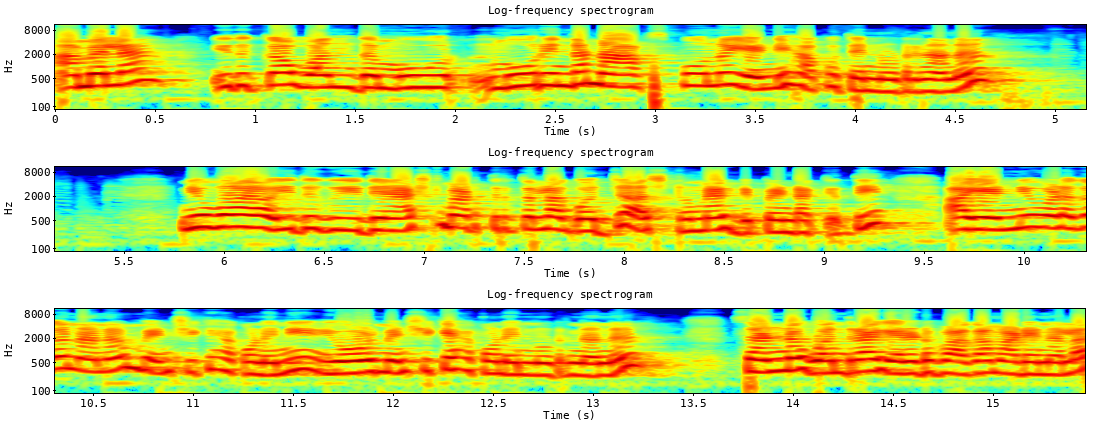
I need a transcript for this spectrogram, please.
ಆಮೇಲೆ ಇದಕ್ಕೆ ಒಂದು ಮೂರು, ಮೂರಿಂದ ನಾಲ್ಕು ಸ್ಪೂನ್ ಎಣ್ಣೆ ಹಾಕೋತೇನೆ ನೋಡ್ರಿ ನಾನು. ನೀವು ಇದು ಇದು ಎಷ್ಟು ಮಾಡ್ತಿರ್ತಲ್ಲ ಗೊಜ್ಜ, ಅಷ್ಟ್ರ ಮ್ಯಾಗ ಡಿಪೆಂಡ್ ಆಕೈತಿ. ಆ ಎಣ್ಣೆ ಒಳಗೆ ನಾನು ಮೆಣಸಿಕೆ ಹಾಕೊಂಡೇನಿ, ಏಳು ಮೆಣಸಿಕೆ ಹಾಕೊಂಡೇನಿ ನೋಡ್ರಿ ನಾನು. ಸಣ್ಣಗೆ ಒಂದ್ರಾಗ ಎರಡು ಭಾಗ ಮಾಡೇನಲ್ಲ,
